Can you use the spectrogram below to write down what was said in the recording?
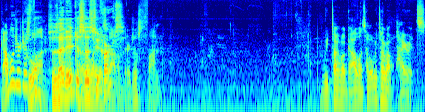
Goblins are just cool. fun. So is that it? Just those two cards? They're just fun. We talk about goblins. How about we talk about pirates?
